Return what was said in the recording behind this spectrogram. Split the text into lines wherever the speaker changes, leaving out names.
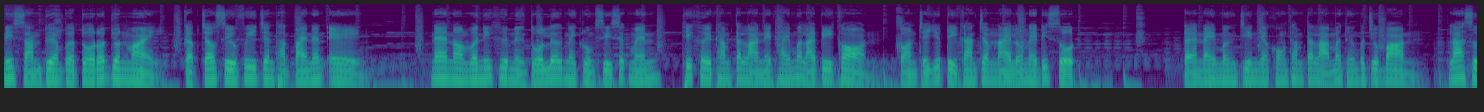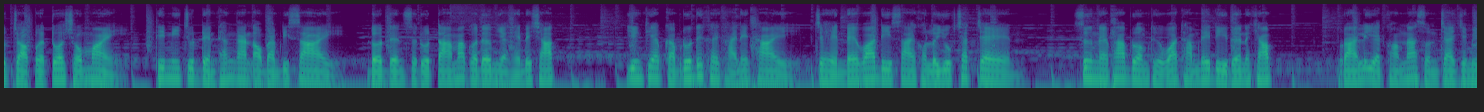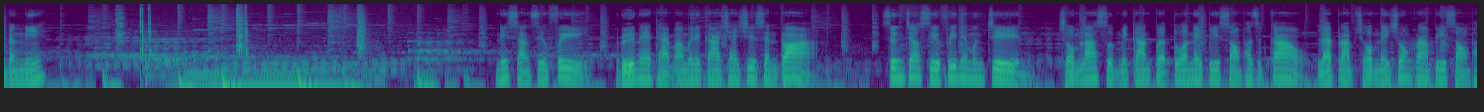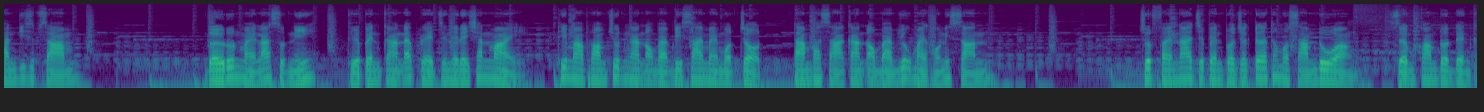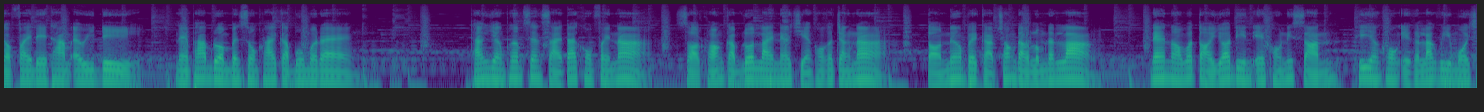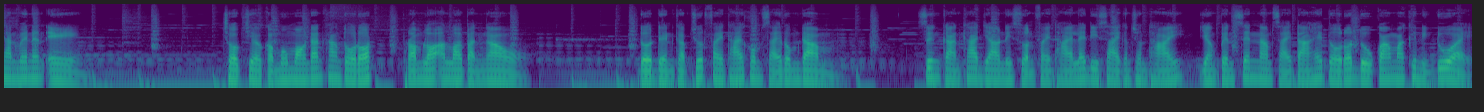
นิสสันเตรียมเปิดตัวรถยนต์ใหม่กับเจ้าซิลฟี่เจนถัดไปนั่นเอง แน่นอนว่านี่คือหนึ่งตัวเลือกในกลุ่ม C segment ที่เคยทำตลาดในไทยเมื่อหลายปีก่อน ก่อนจะยุติการจำหน่ายลงในที่สุด แต่ในเมืองจีนยังคงทำตลาดมาถึงปัจจุบัน ล่าสุดจอเปิดตัวโฉมใหม่ ที่มีจุดเด่นทั้งงานออกแบบดีไซน์ โดดเด่นสะดุดตามากกว่าเดิมอย่างเห็นได้ชัด ยิ่งเทียบกับรุ่นที่เคยขายในไทย จะเห็นได้ว่าดีไซน์คนละยุคชัดเจน ซึ่งในภาพรวมถือว่าทำได้ดีเลยนะครับ รายละเอียดความน่าสนใจจะมีดังนี้ นิสสันซิลฟี่หรือในแถบอเมริกาใช้ชื่อเซนตราซึ่งเจ้าซิลฟี่ในเมืองจีนโฉมล่าสุดมีการเปิดตัวในปี 2019 และปรับโฉมในช่วงกลางปี 2023 โดยรุ่นใหม่ล่าสุดนี้ ถือเป็นการอัปเกรดเจเนเรชันใหม่ ที่มาพร้อมชุดงานออกแบบดีไซน์ใหม่หมดจด ตามภาษาการออกแบบยุคใหม่ของนิสสัน ชุดไฟหน้าจะเป็นโปรเจคเตอร์ทั้งหมด 3 ดวง เสริมความโดดเด่นกับไฟ Daytime LED ในภาพรวมเป็นทรงคล้ายกับบูมเมอแรง ทั้งยังเพิ่มเส้นสายใต้โคมไฟหน้า สอดคล้องกับลวดลายแนวเฉียงของกระจังหน้า ต่อเนื่องไปกับช่องดักลมด้านล่าง แน่นอนว่าต่อยอด DNA ของนิสสันที่ยังคงเอกลักษณ์ V-Motion ไว้นั่นเองโฉบเฉี่ยวกับมุมมองด้านข้างตัวรถ พร้อมล้ออัลลอยปัดเงา โดดเด่นกับชุดไฟท้ายคมสายลมดำ ซึ่งการคาดยาวในส่วนไฟท้ายและดีไซน์กันชนท้าย ยังเป็นเส้นนำสายตาให้ตัวรถดูกว้างมากขึ้นอีกด้วย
